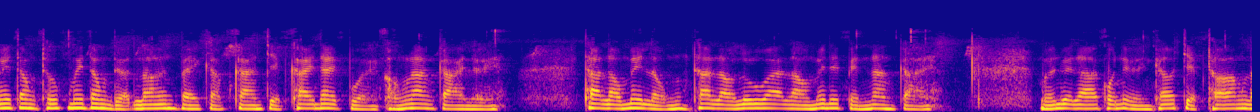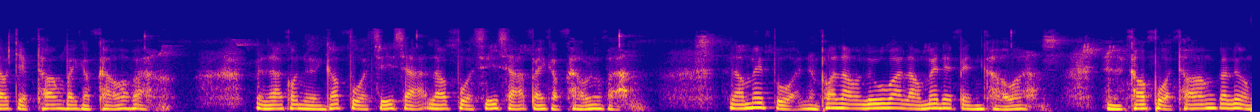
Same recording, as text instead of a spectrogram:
ไม่ต้องทุกข์ไม่ต้องเดือดร้อนไปกับการเจ็บไข้ได้ป่วยของร่างกายเลย ถ้าเราไม่หลง ถ้าเรารู้ว่าเราไม่ได้เป็นร่างกาย เหมือนเวลาคนอื่นเขาเจ็บท้อง เราเจ็บท้องไปกับเขาป่ะ เวลาคนอื่นเขาปวดศีรษะ เราปวดศีรษะไปกับเขาหรือเปล่าเราไม่ปวด เพราะเรารู้ว่าเราไม่ได้เป็นเขาเขาปวดท้องก็เรื่อง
